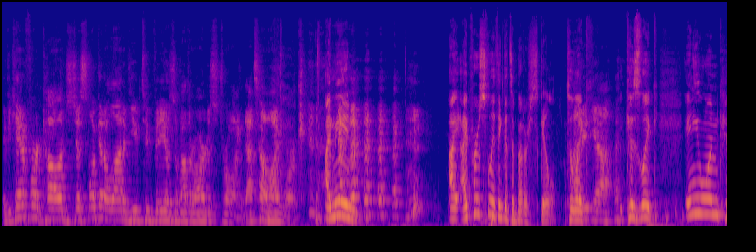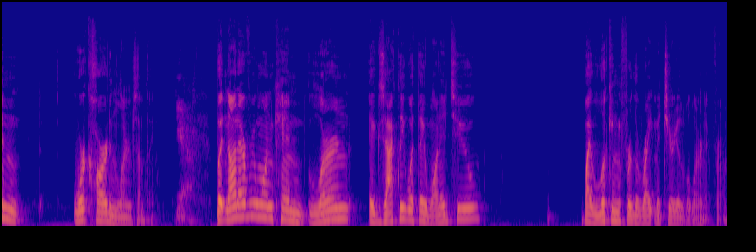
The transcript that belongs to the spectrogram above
If you can't afford college, just look at a lot of YouTube videos of other artists drawing. That's how I work. I mean, I, I personally think that's a better skill to like, yeah, because like anyone can work hard and learn something, yeah, but not everyone can learn exactly what they wanted to by looking for the right material to learn it from.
